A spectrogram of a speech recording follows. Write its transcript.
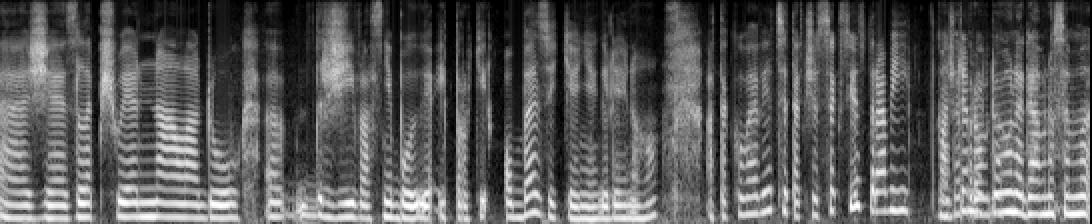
eh, že zlepšuje náladu, eh, drží vlastně, bojuje i proti obezitě někdy, no. A takové věci, takže sex je zdravý. Máte pravdu, nedávno jsem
